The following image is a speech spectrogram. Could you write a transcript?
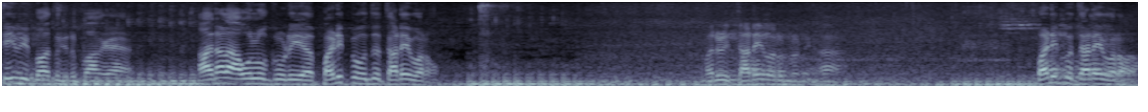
டிவி பார்த்துக்கிட்டு இருப்பாங்க. அதனால் அவங்களுடைய படிப்பு வந்து தடை வரும். மறுபடியும் தடை வரும் ஆ. படிப்பு தடை வரும்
